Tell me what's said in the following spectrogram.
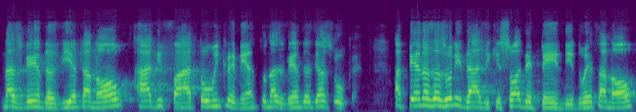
nas vendas de etanol, há de fato um incremento nas vendas de açúcar. Apenas as unidades que só dependem do etanol,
